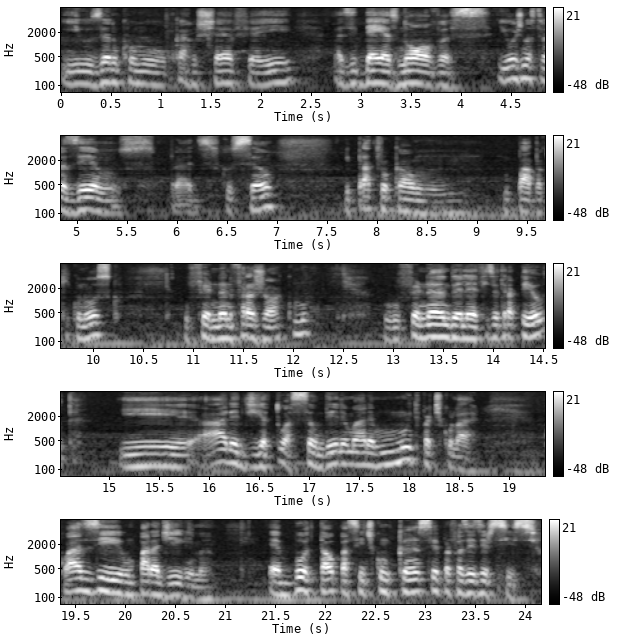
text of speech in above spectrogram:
e usando como carro-chefe aí as ideias novas. E hoje nós trazemos para discussão e para trocar um, um papo aqui conosco o Fernando Frajócomo. O Fernando ele é fisioterapeuta e a área de atuação dele é uma área muito particular quase um paradigma. É botar o paciente com câncer para fazer exercício.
